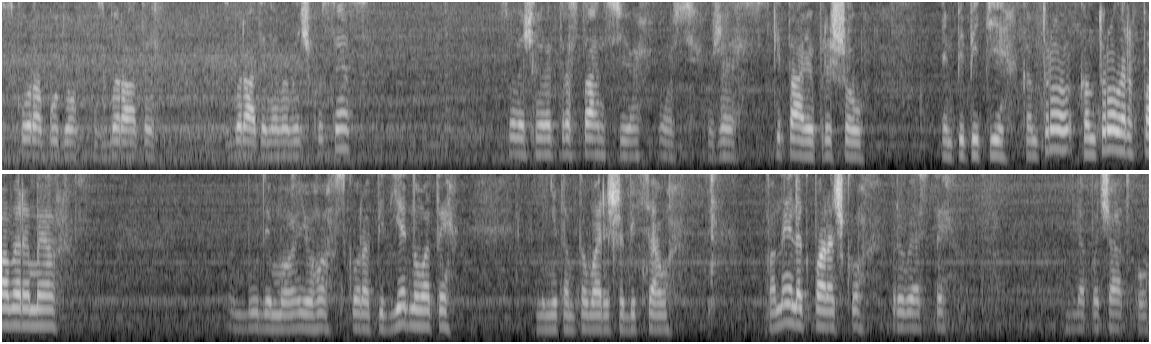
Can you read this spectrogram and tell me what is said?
Скоро буду збирати, збирати невеличку СЕС, сонячну електростанцію. Ось вже з Китаю прийшов MPPT контро- контролер PowerMR. Будемо його скоро під'єднувати. Мені там товариш обіцяв панельок парочку привезти для початку.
